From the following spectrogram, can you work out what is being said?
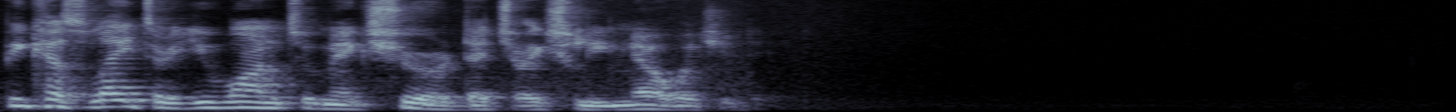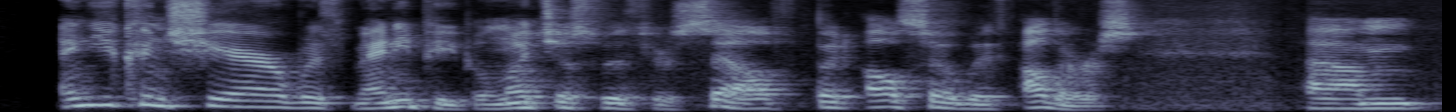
because later you want to make sure that you actually know what you did. And you can share with many people, not just with yourself, but also with others. Um,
